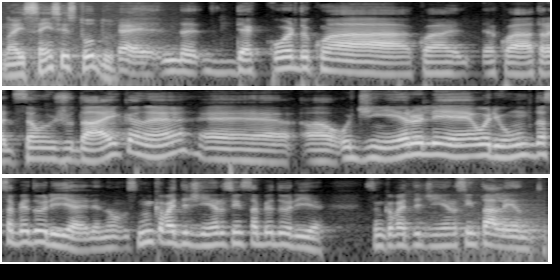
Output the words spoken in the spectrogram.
Na essência, estudo. É, de acordo com a, com a, com a tradição judaica, né? É, o dinheiro ele é oriundo da sabedoria. Ele não, você nunca vai ter dinheiro sem sabedoria. Você nunca vai ter dinheiro sem talento.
